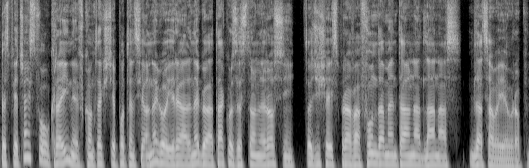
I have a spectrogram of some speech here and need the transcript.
Bezpieczeństwo Ukrainy w kontekście potencjalnego i realnego ataku ze strony Rosji to dzisiaj sprawa fundamentalna dla nas dla całej Europy.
